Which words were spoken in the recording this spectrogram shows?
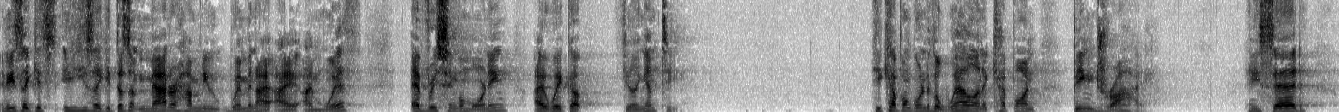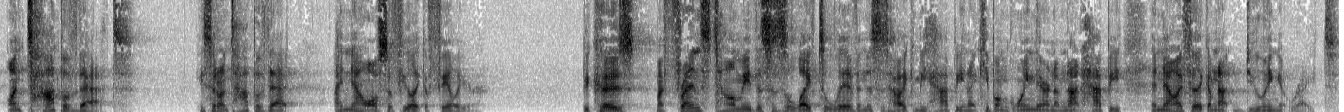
And he's like, it's, he's like, it doesn't matter how many women I, I, I'm with, every single morning I wake up feeling empty. He kept on going to the well and it kept on being dry. And he said, on top of that, he said, on top of that, I now also feel like a failure. Because my friends tell me this is a life to live and this is how I can be happy, and I keep on going there and I'm not happy, and now I feel like I'm not doing it right.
